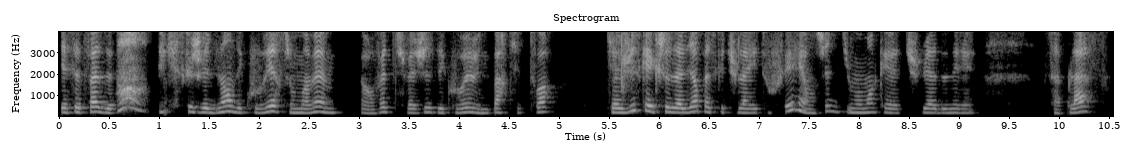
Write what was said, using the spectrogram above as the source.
Il y a cette phase de oh, mais qu'est-ce que je vais bien découvrir sur moi-même? En fait, tu vas juste découvrir une partie de toi qui a juste quelque chose à dire parce que tu l'as étouffé. Et ensuite, du moment que tu lui as donné sa place.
